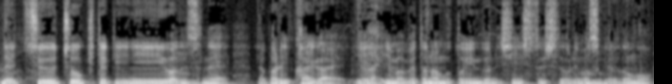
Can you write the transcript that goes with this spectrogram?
で、中長期的にはですね、うん、やっぱり海外、えー、はい、今ベトナムとインドに進出しておりますけれども、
